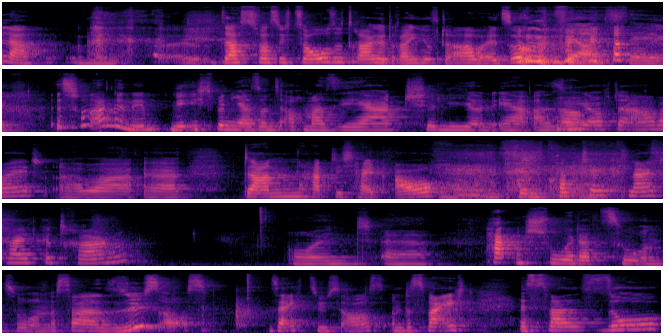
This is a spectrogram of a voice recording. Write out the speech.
Dann, äh, Das, was ich zu Hause trage, trage ich auf der Arbeit so ungefähr. Ja, safe. Ist schon angenehm. Nee, ich bin ja sonst auch mal sehr chilly und eher assi Ja. auf der Arbeit. Aber äh, dann hatte ich halt auch so ein Cocktailkleid halt getragen. Und äh, Hackenschuhe dazu und so. Und das sah süß aus. Das sah echt süß aus. Und das war echt, es war so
